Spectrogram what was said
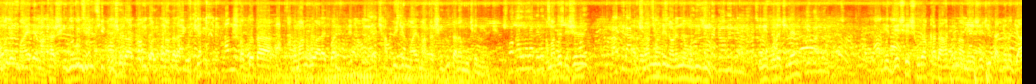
আমাদের মায়েদের মাথার সিঁদুর মুছে দেওয়ার পরিকল্পনা তারা করছে সত্যতা প্রমাণ হলো আরেকবার ছাব্বিশ জন মায়ের মাথার সিঁদুর তারা মুছে নিয়েছে। আমাদের দেশের প্রধানমন্ত্রী নরেন্দ্র মোদীজি তিনি বলেছিলেন যে দেশের সুরক্ষা দেওয়ার জন্য আমি এসেছি তার জন্য যা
